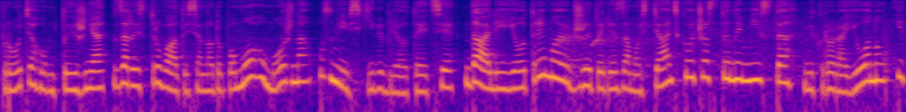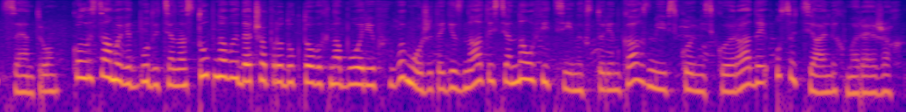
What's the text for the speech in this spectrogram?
протягом тижня. Зареєструватися на допомогу можна у Зміївській бібліотеці. Далі її отримають жителі замостянської частини міста, мікрорайону і центру. Коли саме відбудеться наступна видача продуктових наборів, ви можете дізнатися на офіційних сторінках Зміївської міської ради у соціальних мережах.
